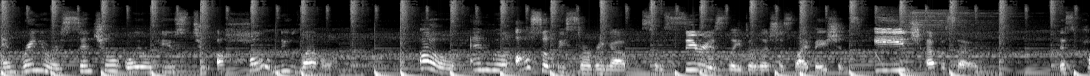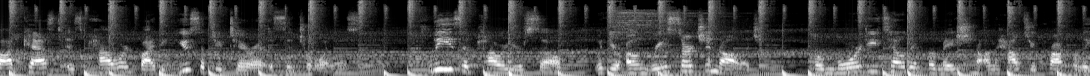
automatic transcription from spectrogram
and bring your essential oil use to a whole new level. Oh, and we'll also be serving up some seriously delicious libations each episode. This podcast is powered by the use of doTERRA essential oils. Please empower yourself with your own research and knowledge. For more detailed information on how to properly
